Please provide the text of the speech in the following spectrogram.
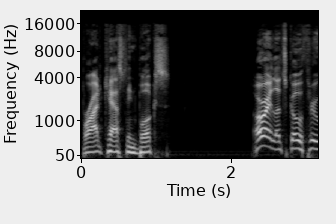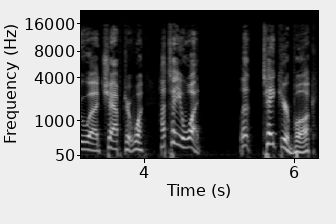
broadcasting books. All right, let's go through uh, chapter one. I'll tell you what, let take your book.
